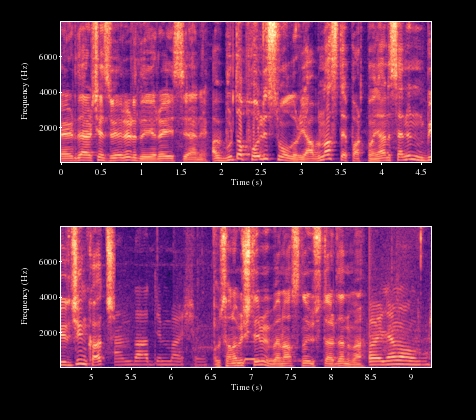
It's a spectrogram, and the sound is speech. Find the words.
yerde herkes verirdi reis yani. Abi burada polis mi olur ya? Bu nasıl departman? Yani senin bircin kaç? Ben daha dün başladım. Abi sana bir şey diyeyim mi? Ben aslında üstlerdenim ha. Öyle mi olmuş?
